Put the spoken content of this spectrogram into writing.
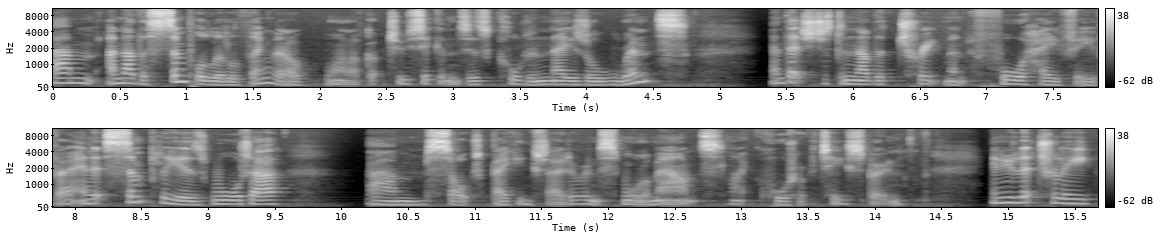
Um, another simple little thing that I'll, while I've got two seconds is called a nasal rinse, and that's just another treatment for hay fever. And it simply is water, um, salt, baking soda in small amounts, like quarter of a teaspoon, and you literally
